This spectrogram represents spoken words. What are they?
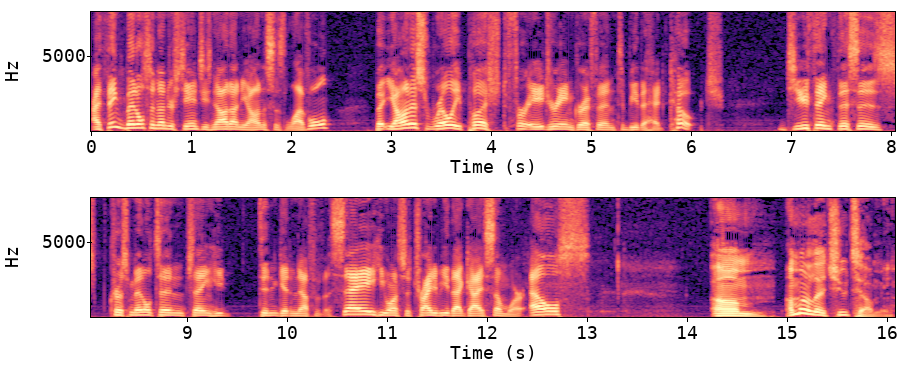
I think Middleton understands he's not on Giannis's level, but Giannis really pushed for Adrian Griffin to be the head coach. Do you think this is Khris Middleton saying he didn't get enough of a say? He wants to try to be that guy somewhere else? Um, I'm gonna let you tell me.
